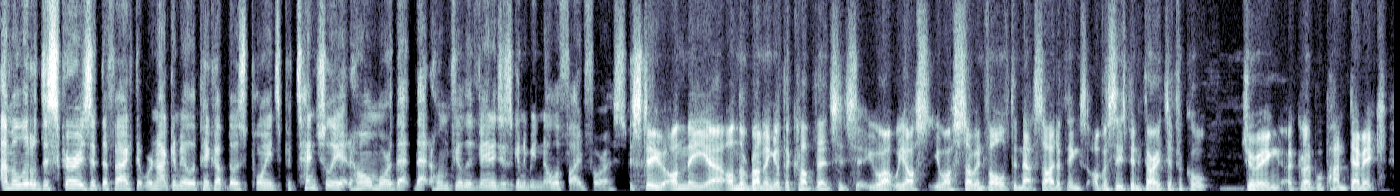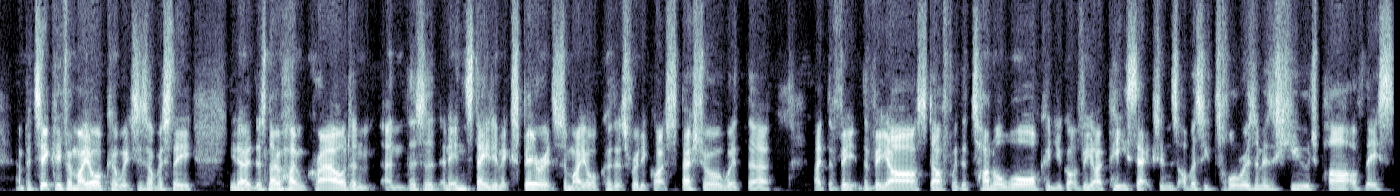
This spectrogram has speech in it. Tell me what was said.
I'm a little discouraged at the fact that we're not going to be able to pick up those points potentially at home, or that that home field advantage is going to be nullified for us. Stu, on the uh, on the running of the club, then, since you are we are you are so involved in that side of things, obviously it's been very difficult during a global pandemic, and particularly for Mallorca, which is obviously, you know, there's no home crowd, and and there's a, an in-stadium experience for Mallorca that's really quite special with. the like the v, the VR stuff with the tunnel walk, and you've got VIP sections. Obviously, tourism is a huge part of this.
